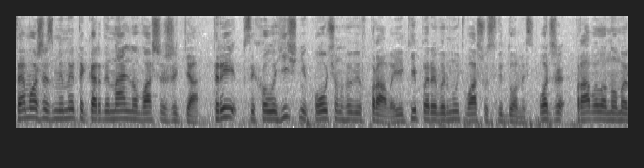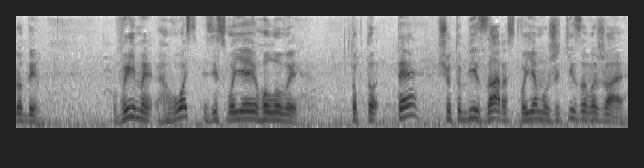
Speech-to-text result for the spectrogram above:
Це може змінити кардинально ваше життя. Три психологічні коучингові вправи, які перевернуть вашу свідомість. Отже, правило номер один: вийми гвоздь зі своєї голови. Тобто те, що тобі зараз в твоєму житті заважає.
